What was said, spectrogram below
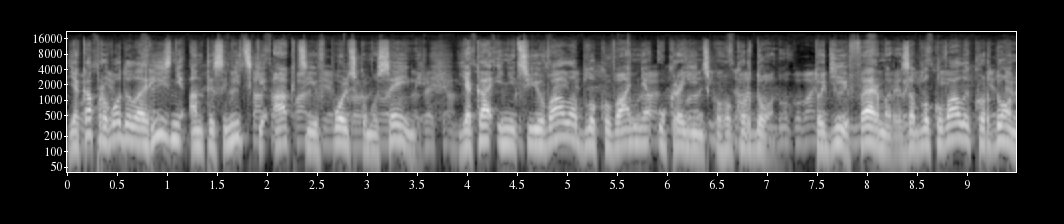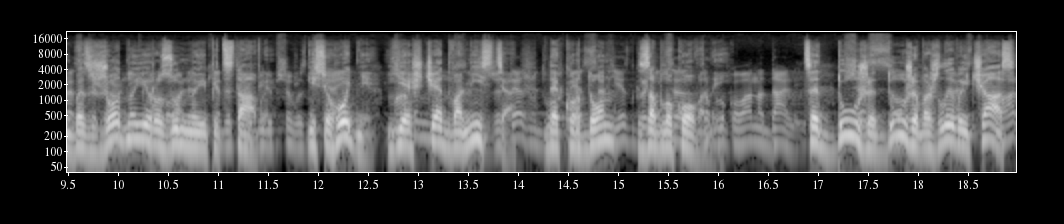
яка проводила різні антисемітські акції в польському сеймі, яка ініціювала блокування українського кордону. Тоді фермери заблокували кордон без жодної розумної підстави. І сьогодні є ще два місця, де кордон заблокований. Це дуже дуже важливий час,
